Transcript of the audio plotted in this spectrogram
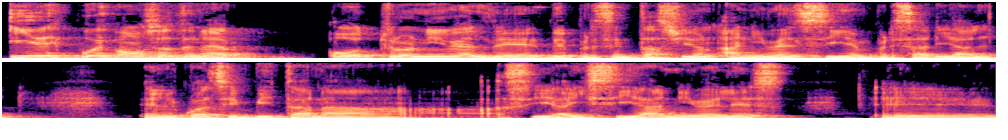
Y después vamos a tener otro nivel de, presentación a nivel sí empresarial, en el cual se invitan a, ahí sí a niveles eh,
